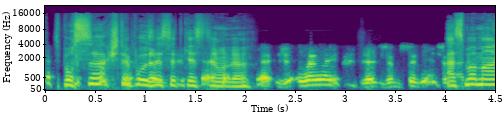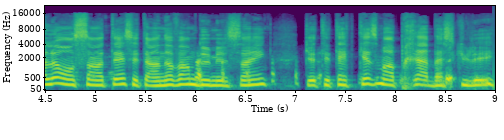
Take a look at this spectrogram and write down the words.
C'est pour ça que je te posais cette question-là. Oui, oui, je, je, me souviens. Je à ce moment-là, on sentait, c'était en novembre 2005, que tu étais quasiment prêt à basculer.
